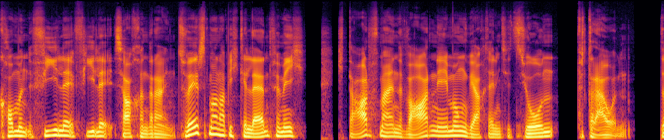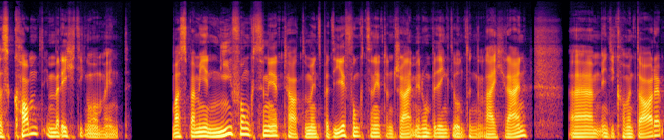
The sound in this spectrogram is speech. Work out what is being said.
kommen viele, viele Sachen rein. Zuerst mal habe ich gelernt für mich, ich darf meiner Wahrnehmung wie auch der Intuition vertrauen. Das kommt im richtigen Moment. Was bei mir nie funktioniert hat, und wenn es bei dir funktioniert, dann schreib mir unbedingt unten gleich rein ähm, in die Kommentare,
